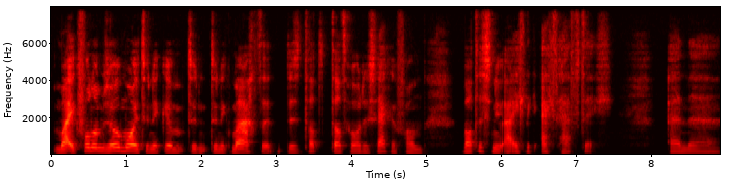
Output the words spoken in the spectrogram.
Maar ik vond hem zo mooi toen ik, hem, toen, toen ik Maarten dus dat, dat hoorde zeggen van... Wat is nu eigenlijk echt heftig? En uh,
